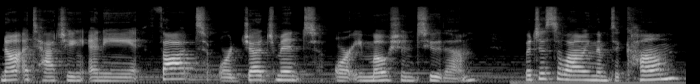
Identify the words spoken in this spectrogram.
not attaching any thought or judgment or emotion to them, but just allowing them to come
